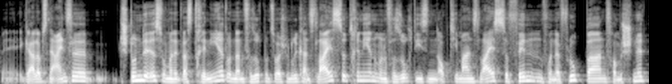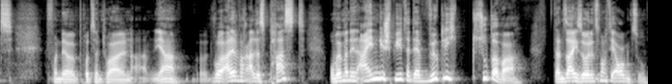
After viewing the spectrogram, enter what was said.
egal ob es eine Einzelstunde ist, wo man etwas trainiert und dann versucht man zum Beispiel einen Rückhand-Slice zu trainieren und man versucht diesen optimalen Slice zu finden von der Flugbahn, vom Schnitt, von der prozentualen, ja, wo einfach alles passt. Und wenn man den eingespielt hat, der wirklich super war, dann sage ich so, jetzt mach die Augen zu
